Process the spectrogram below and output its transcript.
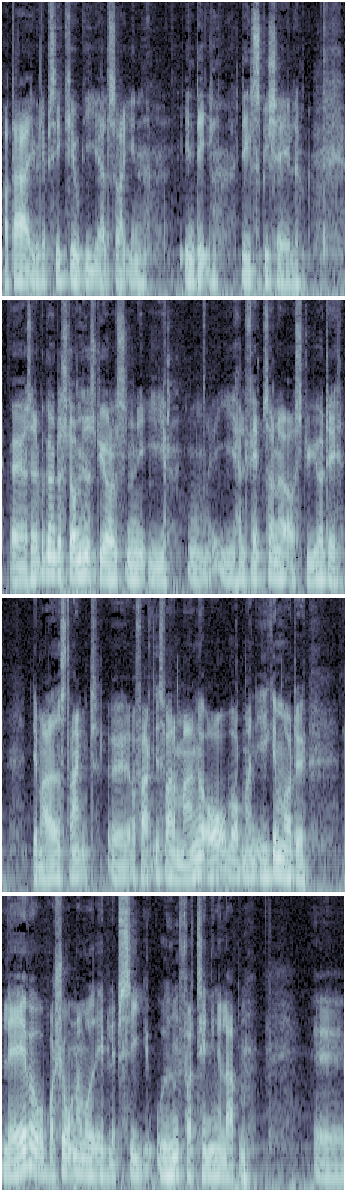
og der er epilepsikirurgi altså en, en del, del speciale. Øh, så der begyndte Sundhedsstyrelsen i, mm, i 90'erne at styre det, det meget strengt, øh, og faktisk var der mange år, hvor man ikke måtte lave operationer mod epilepsi uden for tændingelappen. Øh,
